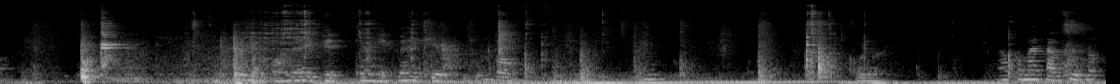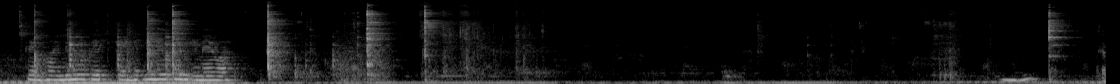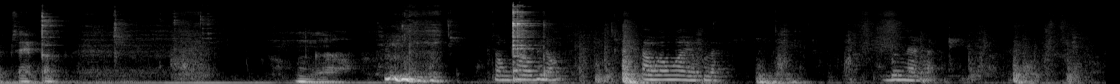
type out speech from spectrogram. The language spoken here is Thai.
ขอไม่ให้เผ็ดต้องเห็ดไม่ให้เค็มถูกต้อง เอาก็มาตามสูตรเนาะแกงหอยไม่ให้เผ็ดแกงเห็ดไม่ให้เค็มอีกไหมวะแซ่บๆก่อนอืมอะสองเท่าพี่น้องเตาง่อยๆคนละเบื้องหนังละ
